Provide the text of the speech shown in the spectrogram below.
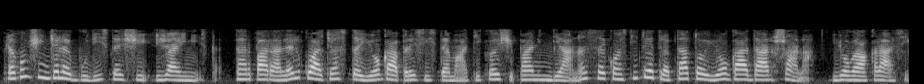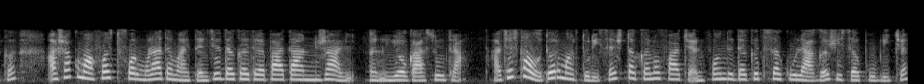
precum și în cele budiste și jainiste. Dar paralel cu această yoga presistematică și pan-indiană se constituie treptat o yoga darshana, yoga clasică, așa cum a fost formulată mai târziu de către Patanjali în Yoga Sutra. Acest autor mărturisește că nu face în fond decât să culeagă și să publice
